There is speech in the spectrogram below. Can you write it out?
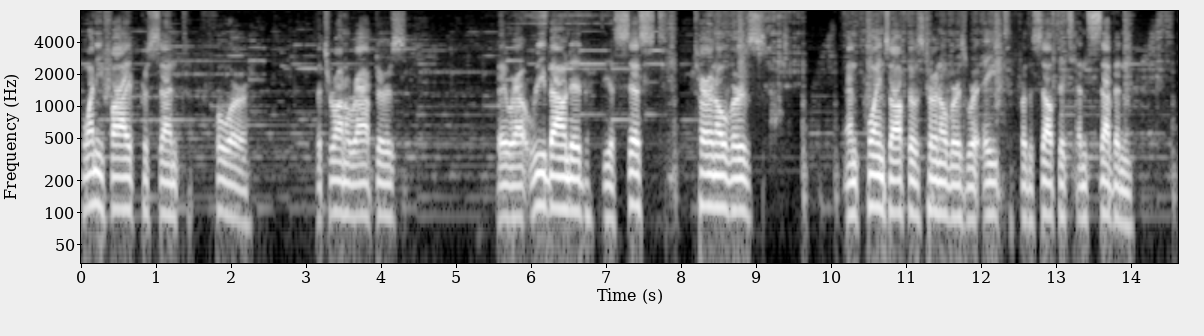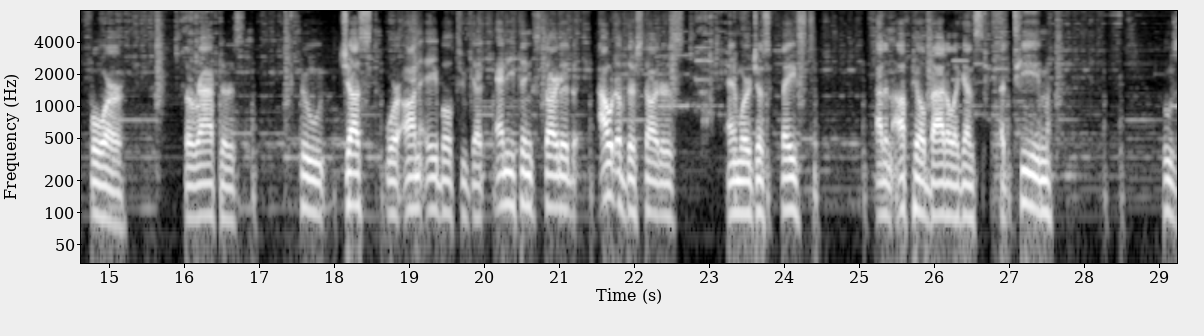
25% for the Toronto Raptors. They were out rebounded. The assist, turnovers, and points off those turnovers were eight for the Celtics and seven for the Raptors, who just were unable to get anything started out of their starters and were just faced at an uphill battle against a team whose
